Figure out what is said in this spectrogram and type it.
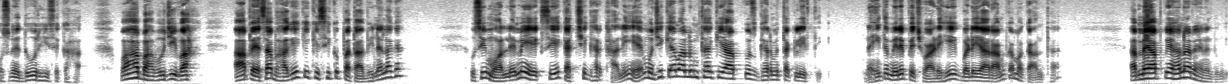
उसने दूर ही से कहा, वाह बाबूजी, वाह, आप ऐसा भागे कि किसी को पता भी न लगा। उसी मोहल्ले में एक से एक अच्छे घर खाली हैं, मुझे क्या मालूम था कि आपको उस घर में तकलीफ़ थी? नहीं तो मेरे पिछवाड़े ही एक बड़े आराम का मकान था। अब मैं आपको यहाँ ना रहने दूँगी।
